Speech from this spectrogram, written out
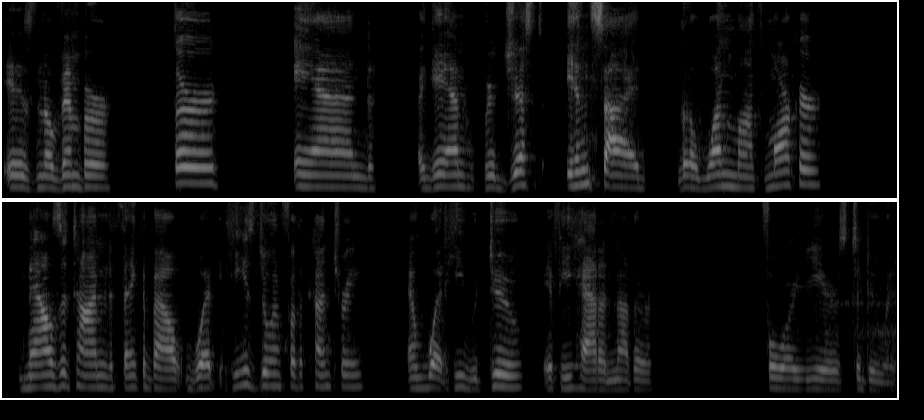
is November 3rd. And again, we're just inside the one month marker now's the time to think about what he's doing for the country and what he would do if he had another four years to do it.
